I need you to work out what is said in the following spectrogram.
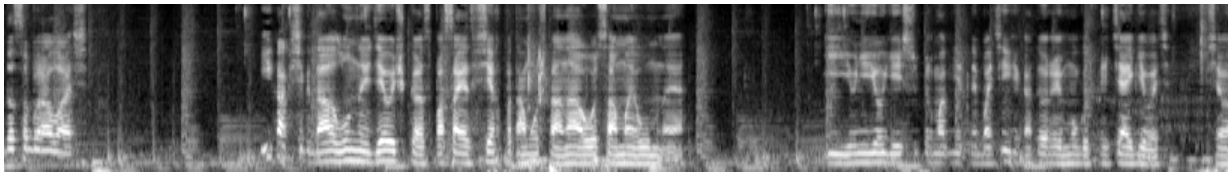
дособралась. И, как всегда, лунная девочка спасает всех, потому что она самая умная. И у нее есть супермагнитные ботинки, которые могут притягивать все,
